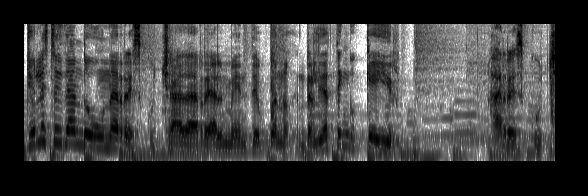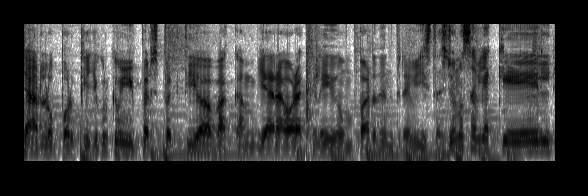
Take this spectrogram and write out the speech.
Yo le estoy dando una reescuchada realmente. Bueno, en realidad tengo que ir a reescucharlo porque yo creo que mi perspectiva va a cambiar ahora que he leído un par de entrevistas. Yo no sabía que él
